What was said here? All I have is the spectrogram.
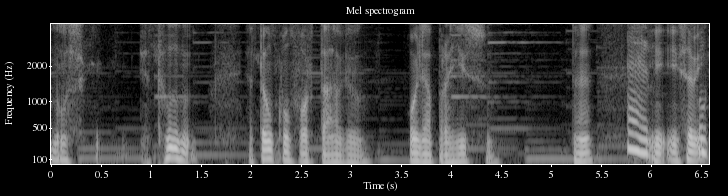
Nossa, é tão, é tão confortável olhar para isso, né? É, e, e, sabe, o,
